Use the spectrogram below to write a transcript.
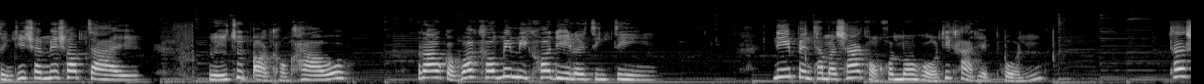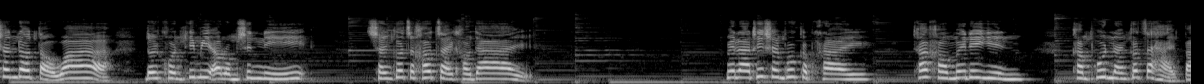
สิ่งที่ฉันไม่ชอบใจ หรือจุดอ่อนของเขา ราวกับว่าเขาไม่มีข้อดีเลยจริง ๆ นี่เป็นธรรมชาติของคนโมโหที่ขาดเหตุผล ถ้าฉันโดนต่อว่า โดยคนที่มีอารมณ์เช่นนี้ ฉันก็จะเข้าใจเขาได้ เวลาที่ฉันพูดกับใคร ถ้าเขาไม่ได้ยินคำพูดนั้นก็จะหายไป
